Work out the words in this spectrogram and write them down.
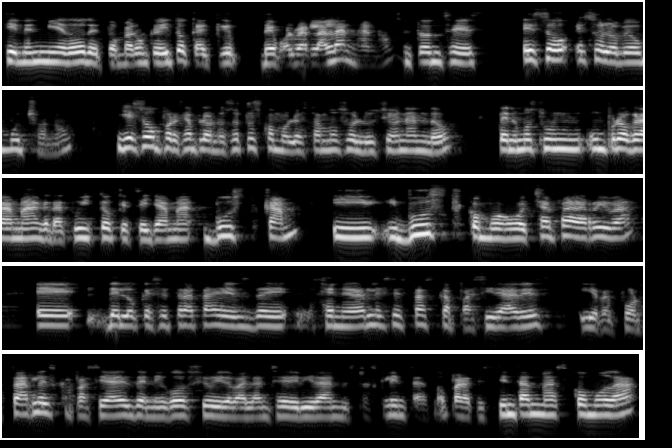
tienen miedo de tomar un crédito que hay que devolver la lana, ¿no? Entonces, eso, eso lo veo mucho, ¿no? Y eso, por ejemplo, nosotros como lo estamos solucionando, tenemos un, un programa gratuito que se llama Boost Camp y, y Boost como para arriba eh, de lo que se trata es de generarles estas capacidades y reforzarles capacidades de negocio y de balance de vida a nuestras clientas, ¿no? Para que se sientan más cómodas,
